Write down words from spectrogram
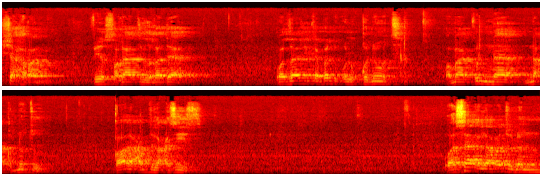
شهرا في صلاة الغداء. وذلك بدء القنوت وما كنا نقنت. قال عبد العزيز وسأل رجل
